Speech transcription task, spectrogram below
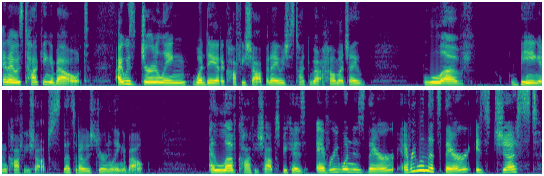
and I was talking about I was journaling one day at a coffee shop and I was just talking about how much I love being in coffee shops. That's what I was journaling about. I love coffee shops because everyone is there. Everyone that's there is just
